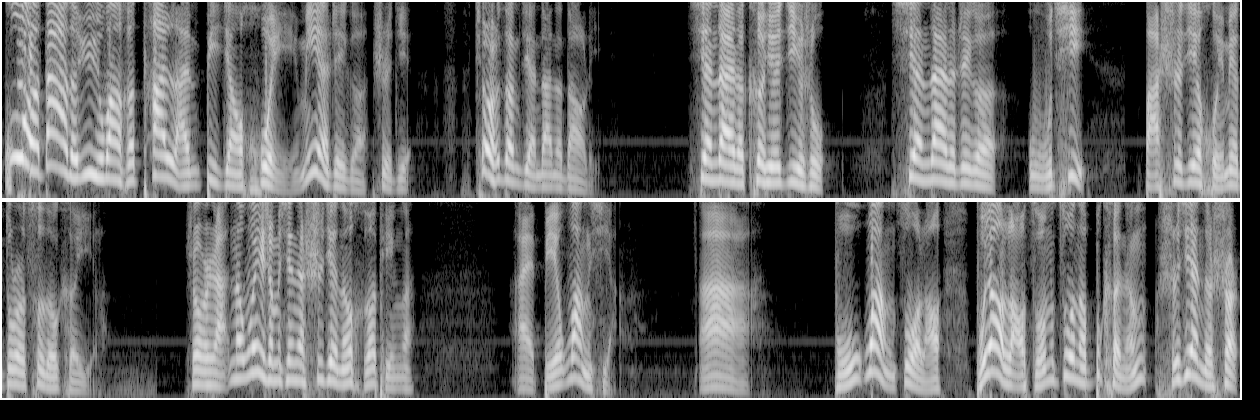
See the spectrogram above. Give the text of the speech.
过大的欲望和贪婪必将毁灭这个世界，就是这么简单的道理。现在的科学技术，现在的这个武器，把世界毁灭多少次都可以了，是不是啊？那为什么现在世界能和平啊？哎，别妄想，啊，不忘坐牢，不要老琢磨做那不可能实现的事儿。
